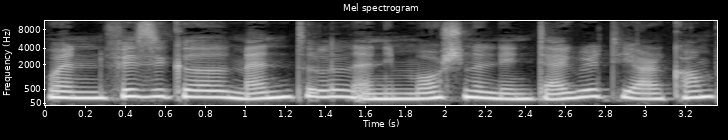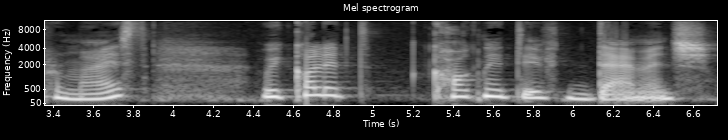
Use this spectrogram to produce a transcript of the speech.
When physical, mental, and emotional integrity are compromised, we call it cognitive damage.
